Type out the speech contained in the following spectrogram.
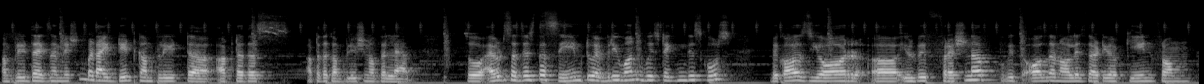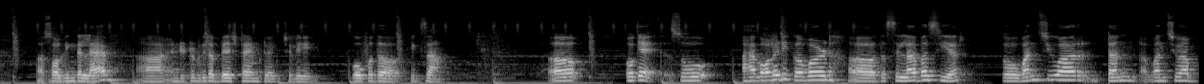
complete the examination. But I did complete after this after the completion of the lab. So I would suggest the same to everyone who is taking this course because you're uh, you'll be freshen up with all the knowledge that you have gained from uh, solving the lab uh, and it would be the best time to actually go for the exam uh, okay so i have already covered uh, the syllabus here so once you are done once you have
